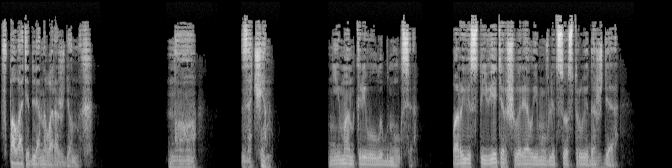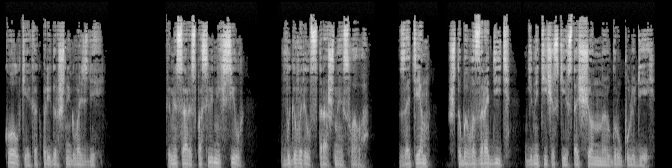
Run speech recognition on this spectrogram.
в палате для новорожденных. Но зачем? Ниман криво улыбнулся. Порывистый ветер швырял ему в лицо струи дождя, колкие, как пригоршни гвоздей. Комиссар из последних сил выговорил страшные слова. Затем чтобы возродить генетически истощенную группу людей,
